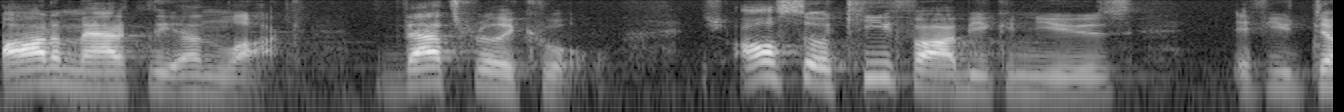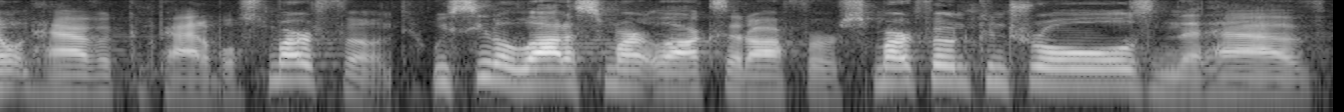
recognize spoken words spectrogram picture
automatically unlock. That's really cool. There's also a key fob you can use if you don't have a compatible smartphone. We've seen a lot of smart locks that offer smartphone controls and that have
